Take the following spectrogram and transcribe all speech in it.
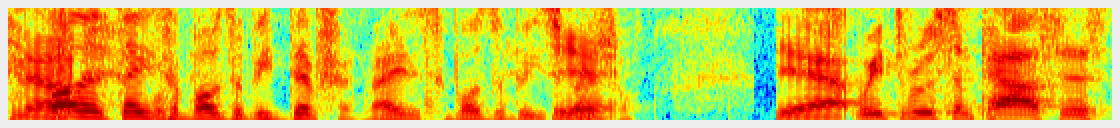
No. Father's Day is supposed to be different, right? It's supposed to be special. Yeah, we threw some passes.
